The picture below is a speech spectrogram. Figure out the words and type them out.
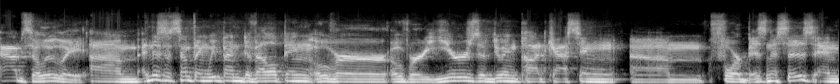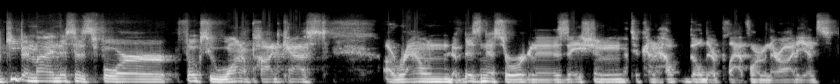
Absolutely. Um, and this is something we've been developing over over years of doing podcasting um, for businesses. And keep in mind, this is for folks who want a podcast around a business or organization to kind of help build their platform and their audience.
